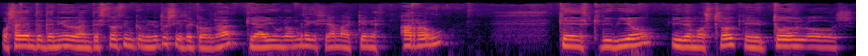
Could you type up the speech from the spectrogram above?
os haya entretenido durante estos cinco minutos y recordad que hay un hombre que se llama Kenneth Arrow que escribió y demostró que todos los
